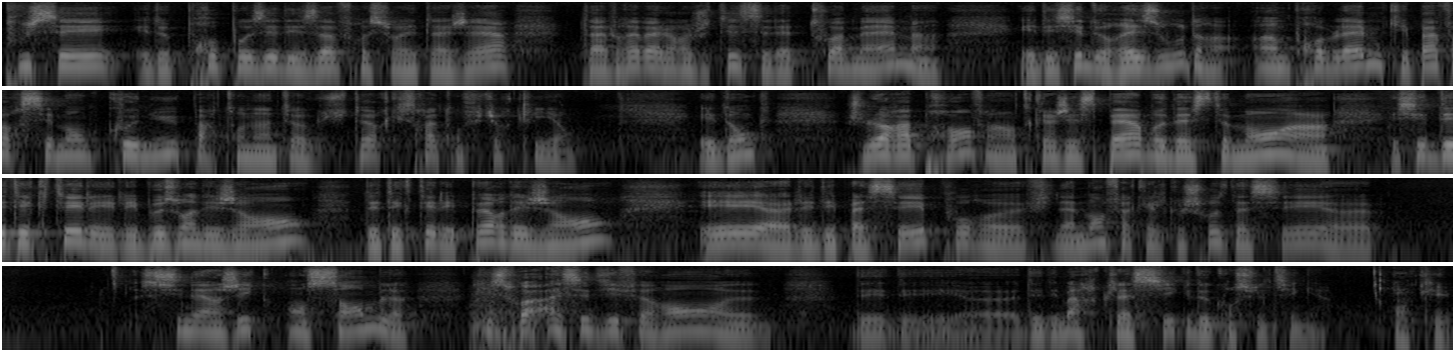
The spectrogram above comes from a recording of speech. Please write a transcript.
pousser et de proposer des offres sur l'étagère. Ta vraie valeur ajoutée, c'est d'être toi-même et d'essayer de résoudre un problème qui n'est pas forcément connu par ton interlocuteur qui sera ton futur client. Et donc, je leur apprends, enfin en tout cas j'espère modestement, à essayer de détecter les, besoins des gens, détecter les peurs des gens et euh, les dépasser pour euh, finalement faire quelque chose d'assez euh, synergique ensemble, qui soit assez différent des, démarches classiques de consulting. Ok.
